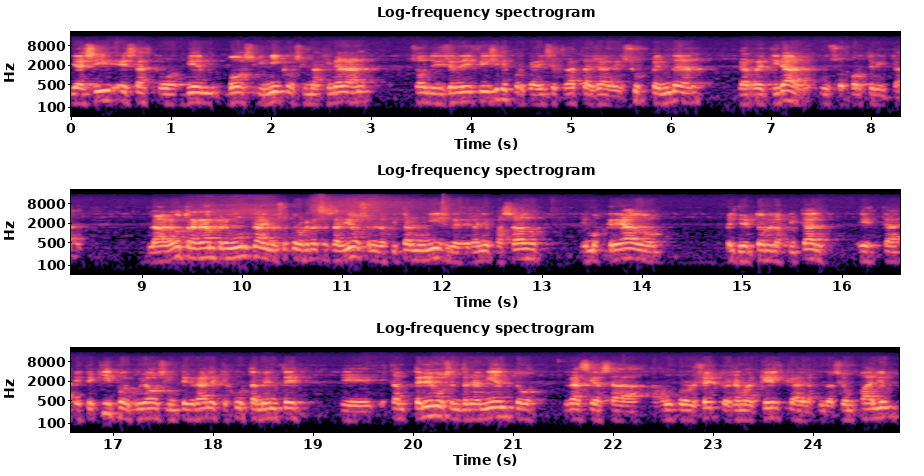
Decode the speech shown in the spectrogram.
Y allí esas, como bien vos y Nico se imaginarán, son decisiones difíciles porque ahí se trata ya de suspender, de retirar un soporte vital. La otra gran pregunta, y nosotros gracias a Dios en el Hospital Muniz desde el año pasado hemos creado, el director del hospital, esta, este equipo de cuidados integrales que justamente eh, están, tenemos entrenamiento gracias a, un proyecto que se llama KELCA de la Fundación Palium,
